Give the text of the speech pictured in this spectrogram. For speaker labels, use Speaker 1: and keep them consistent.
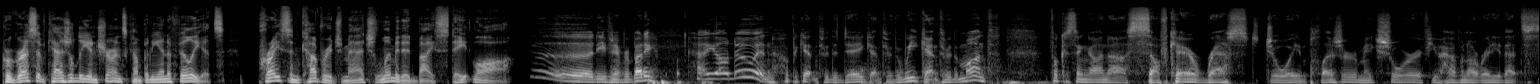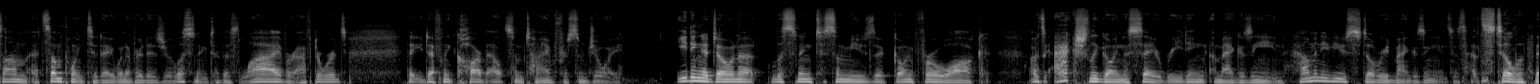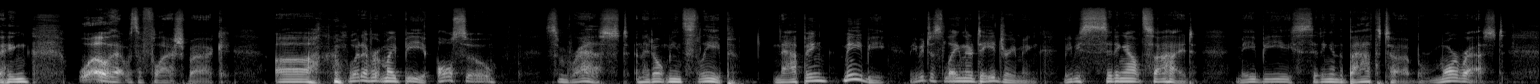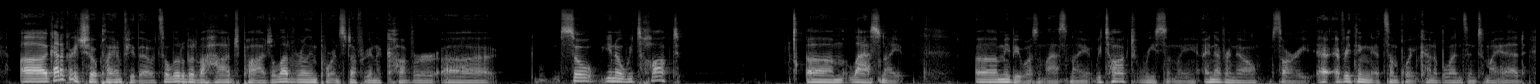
Speaker 1: Progressive Casualty Insurance Company and Affiliates. Price and coverage match limited by state law.
Speaker 2: Good evening, everybody. How y'all doing? Hope you're getting through the day, getting through the week, getting through the month. Focusing on uh, self-care, rest, joy, and pleasure. Make sure, if you haven't already, that some at some point today, whenever it is you're listening to this live or afterwards, that you definitely carve out some time for some joy. Eating a donut, listening to some music, going for a walk. I was actually going to say reading a magazine. How many of you still read magazines? Is that still a thing? Whoa, that was a flashback uh, whatever it might be. Also, some rest, and I don't mean sleep. Napping, maybe. Maybe just laying there daydreaming. Maybe sitting outside. Maybe sitting in the bathtub. More rest. Uh, got a great show planned for you, though. It's a little bit of a hodgepodge. A lot of really important stuff we're going to cover. Uh, so, you know, we talked um, last night. Uh, maybe it wasn't last night. We talked recently. I never know. Sorry. Everything at some point kind of blends into my head.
